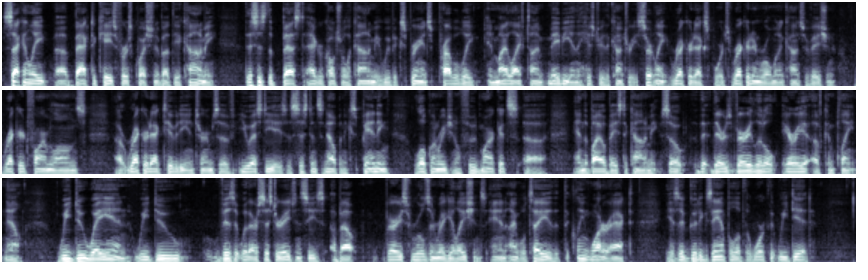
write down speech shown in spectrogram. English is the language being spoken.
Secondly, uh, back to Kay's first question about the economy. This is the best agricultural economy we've experienced probably in my lifetime, maybe in the history of the country. Certainly record exports, record enrollment in conservation, record farm loans, uh, record activity in terms of USDA's assistance and help in expanding local and regional food markets uh, and the bio-based economy. So th there's very little area of complaint. Now, we do weigh in, we do visit with our sister agencies about various rules and regulations, and I will tell you that the Clean Water Act is a good example of the work that we did.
